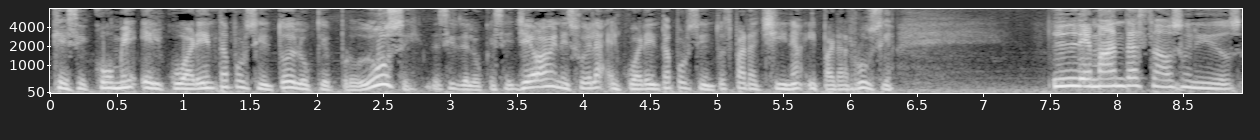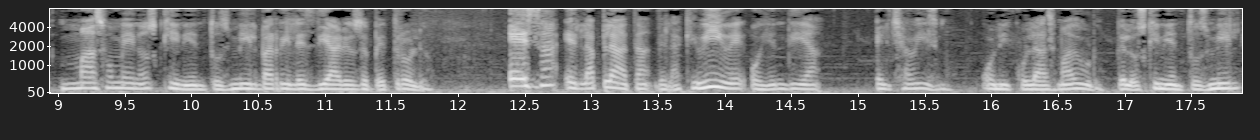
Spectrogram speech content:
que se come el 40% de lo que produce, es decir, de lo que se lleva a Venezuela, el 40% es para China y para Rusia. Le manda a Estados Unidos más o menos 500 mil barriles diarios de petróleo. Esa es la plata de la que vive hoy en día el chavismo o Nicolás Maduro, de los 500 mil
